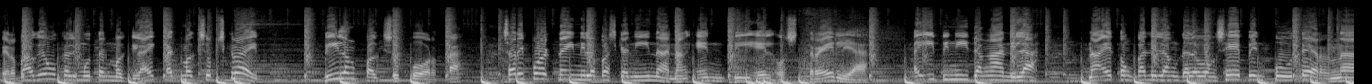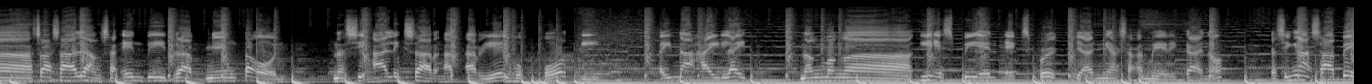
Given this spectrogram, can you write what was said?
Pero bago yung kalimutan mag-like at mag-subscribe bilang pagsuporta. Sa report na inilabas kanina ng NPL Australia ay ibinida nga nila na itong kanilang dalawang 7-footer na sasalang sa NBA draft ngayong taon na si Alexar at Ariel Hukporti ay na-highlight ng mga ESPN expert diyan nga sa Amerika no? Kasi nga sabi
